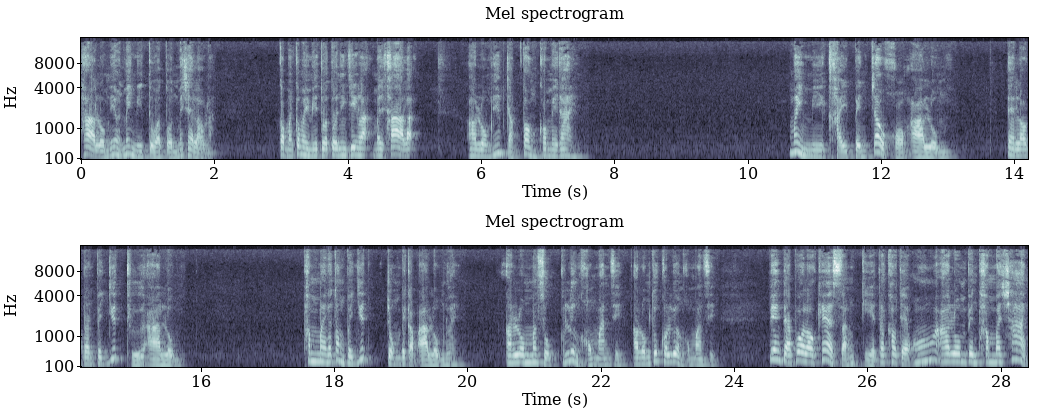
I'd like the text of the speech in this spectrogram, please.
ถ้าอารมณ์นี้มันไม่มีตัวตนไม่ใช่เราล่ะ ก็มันก็ไม่มีตัวตนจริง ๆละไม่ท่าละ อารมณ์นี้จับต้องก็ไม่ได้ ไม่มีใครเป็นเจ้าของอารมณ์ แต่เราดันไปยึดถืออารมณ์ทำไมเราต้องไปยึดจมไปกับอารมณ์ด้วย อารมณ์มันสุขก็เรื่องของมันสิ อารมณ์ทุกข์ก็เรื่องของมันสิ เพียงแต่พวกเราแค่สังเกตและเข้าใจ อ๋อ อารมณ์เป็นธรรมชาติ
